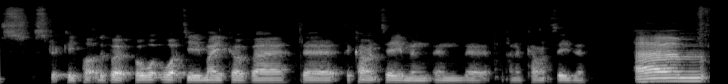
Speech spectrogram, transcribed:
strictly part of the book, but what, what do you make of uh, the the current team and, and the kind of current season? Um,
